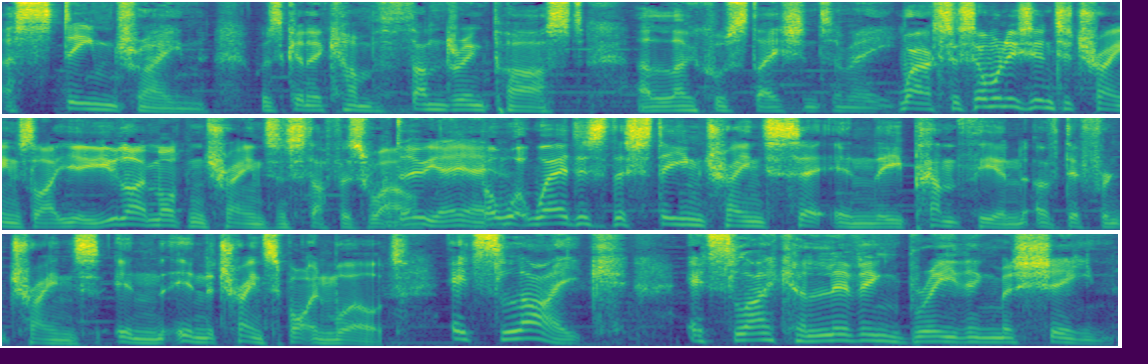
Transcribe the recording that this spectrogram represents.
a steam train was going to come thundering past a local station to me. Wow, so someone who's into trains like you, you like modern trains and stuff as well. do, yeah, yeah. But wh- where does the steam train sit in the pantheon of different trains in in the train spotting world? It's like it's like a living, breathing machine.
